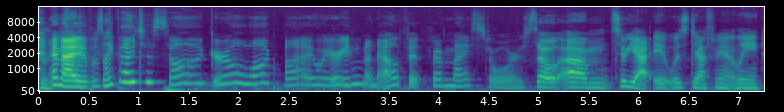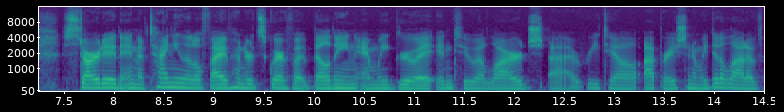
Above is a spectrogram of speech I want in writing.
and I was like, "I just saw a girl walk by wearing an outfit from my store." So, um, so yeah, it was definitely started in a tiny little 500 square foot building, and we grew it into a large uh, retail operation, and we did a lot of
